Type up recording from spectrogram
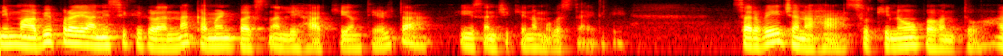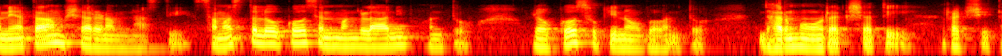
ನಿಮ್ಮ ಅಭಿಪ್ರಾಯ, ಅನಿಸಿಕೆಗಳನ್ನು ಕಮೆಂಟ್ ಬಾಕ್ಸ್ನಲ್ಲಿ ಹಾಕಿ ಅಂತ ಹೇಳ್ತಾ ಈ ಸಂಚಿಕೆಯನ್ನು ಮುಗಿಸ್ತಾ ಇದ್ವಿ. ಸರ್ವೇ ಜನ ಸುಖಿನೋ ಭವಂತು. ಅನ್ಯತಾಂ ಶರಣಂ ನಾಸ್ತಿ. ಸಮಸ್ತ ಲೋಕೋ ಸನ್ಮಂಗಳಾನಿ ಭವಂತು. ಲೋಕೋ ಸುಖಿನೋ ಭವಂತು. ಧರ್ಮೋ ರಕ್ಷತಿ. ರಕ್ಷಿತ.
